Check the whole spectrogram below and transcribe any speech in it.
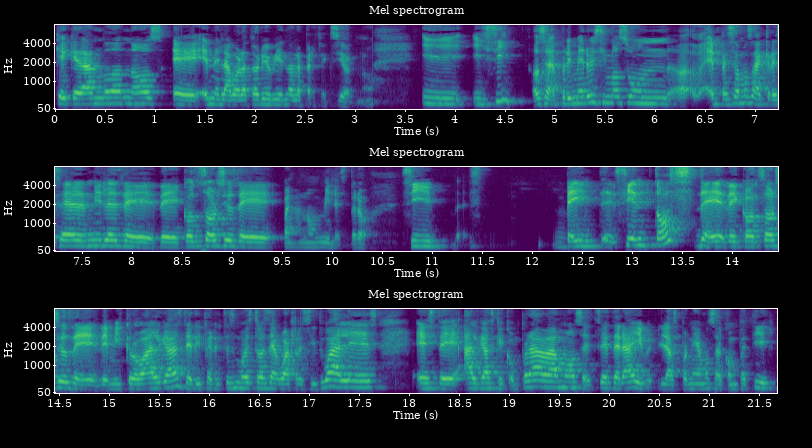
que quedándonos eh, en el laboratorio viendo la perfección, ¿no? Y, y, sí, o sea, primero hicimos un, uh, empezamos a crecer miles de, consorcios de, bueno, no miles, pero sí 20, cientos de, consorcios de, microalgas, de diferentes muestras de aguas residuales, este, algas que comprábamos, etcétera, y las poníamos a competir.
